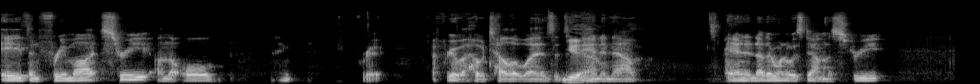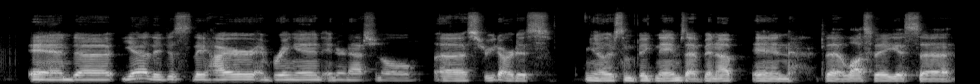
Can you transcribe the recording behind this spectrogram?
Eighth and Fremont Street on the old, I think, I forget what hotel it was. It's yeah. abandoned now. And another one was down the street. And uh, yeah, they just they hire and bring in international uh, street artists. You know, there's some big names that have been up in the Las Vegas uh,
